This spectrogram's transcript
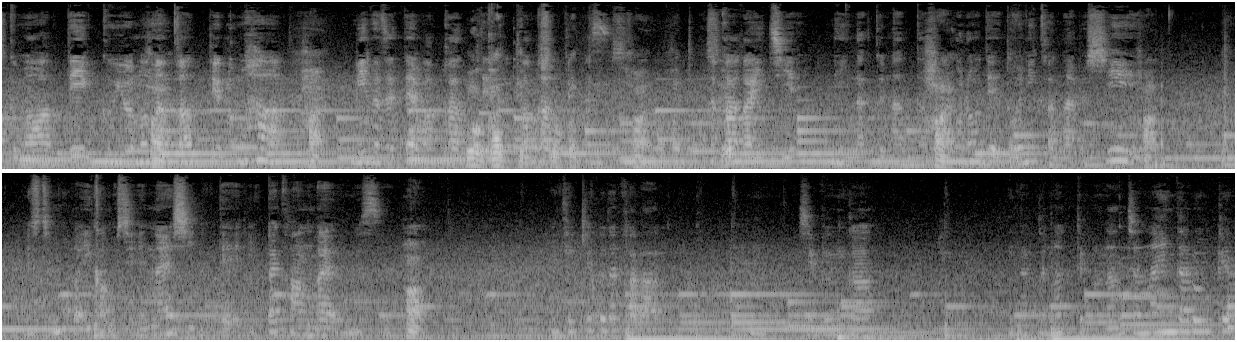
く回っていく世の中っていうのは、はい。みんな絶対分かって分かってます分かって分ます。はい分かってますたかが一になくなったところでどうにかなるし、はい。その方がいいかもしれないしっていっぱい考えるんですよ。はい。結局だからうん自分がいなくなってもなんじゃないんだろうけど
